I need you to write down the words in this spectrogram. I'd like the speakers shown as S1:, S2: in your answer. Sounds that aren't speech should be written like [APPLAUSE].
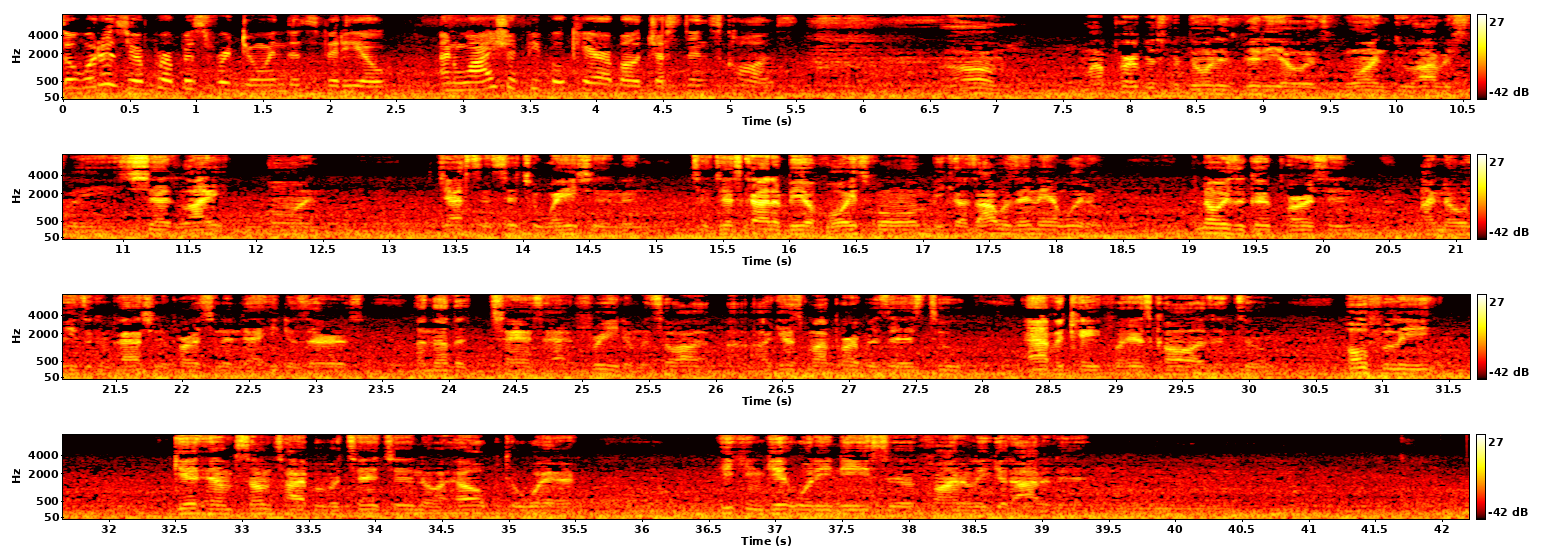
S1: So what is your purpose for doing this video and why should people care about Justin's cause?
S2: Um, my purpose for doing this video is one to obviously shed light on Justin's situation and to just kind of be a voice for him because I was in there with him. I know he's a good person. I know he's a compassionate person and that he deserves another chance at freedom. And so I, I guess my purpose is to advocate for his cause and to hopefully get him some type of attention or help to where he can get what he needs to finally get out of there.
